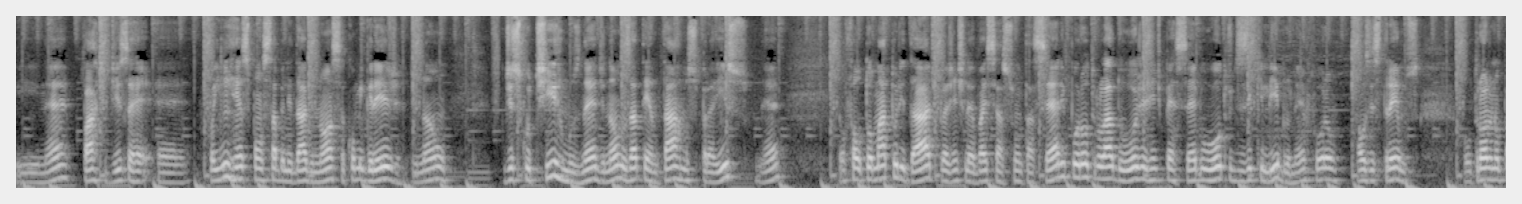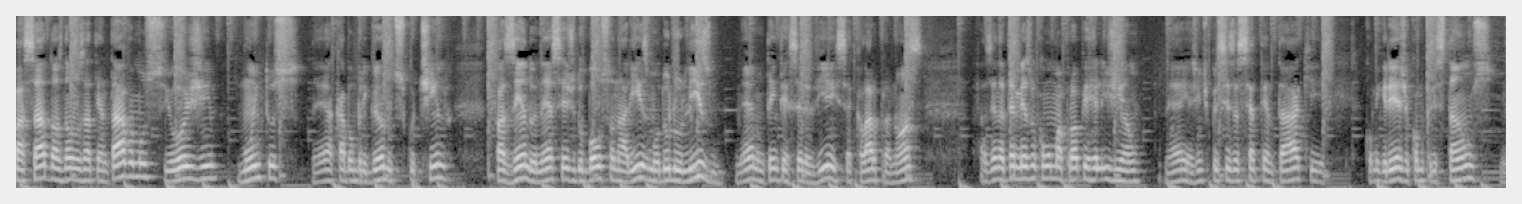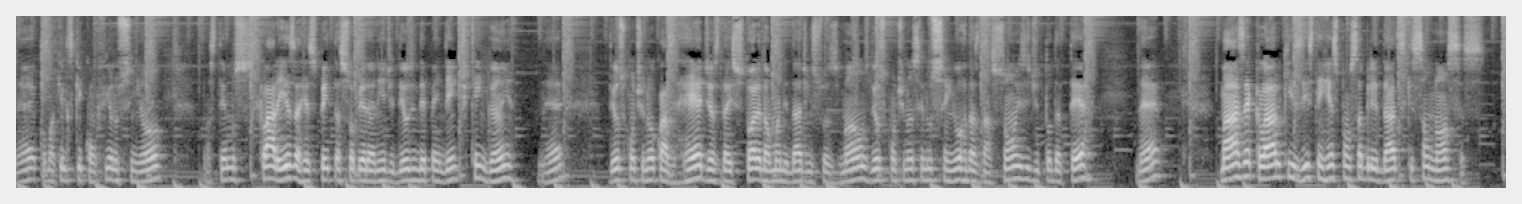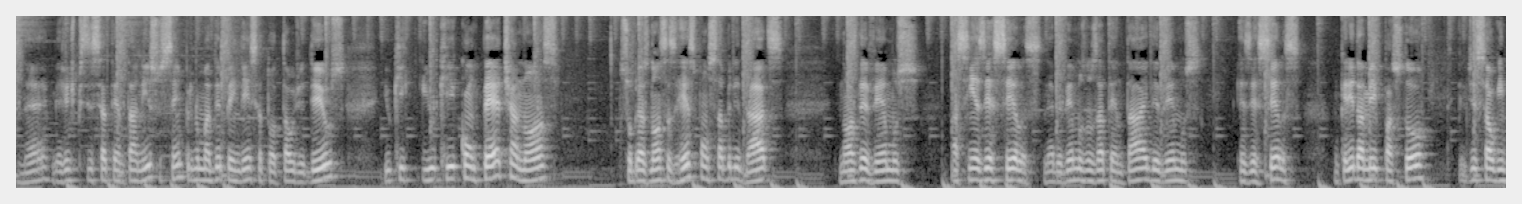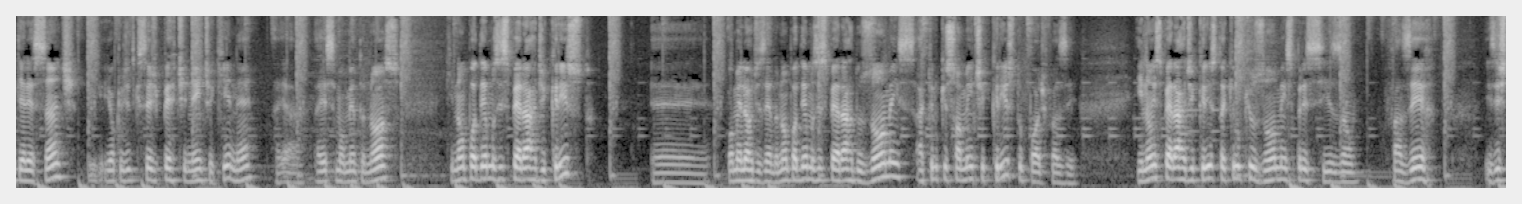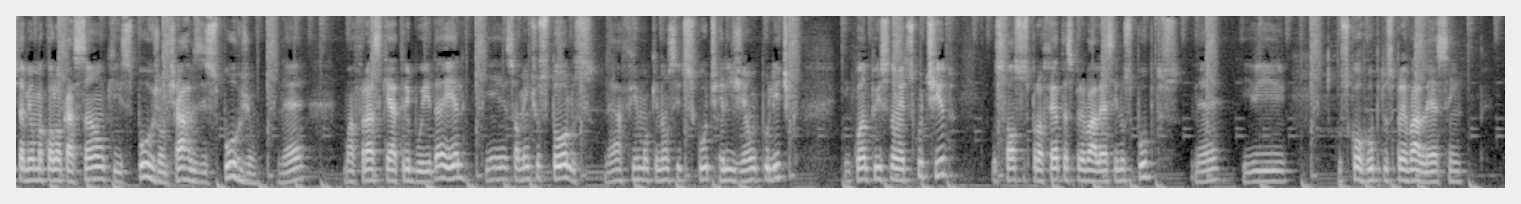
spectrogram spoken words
E né, parte disso é, é, foi irresponsabilidade nossa como igreja, de não discutirmos, né, de não nos atentarmos para isso. Né? Então faltou maturidade para a gente levar esse assunto a sério. E por outro lado, hoje a gente percebe o outro desequilíbrio, né? foram aos extremos. Outrora no passado nós não nos atentávamos e hoje muitos né, acabam brigando, discutindo, fazendo, né, seja do bolsonarismo ou do lulismo, né, não tem terceira via, isso é claro para nós, fazendo até mesmo como uma própria religião. Né, e a gente precisa se atentar que, como igreja, como cristãos, né, como aqueles que confiam no Senhor, nós temos clareza a respeito da soberania de Deus, independente de quem ganha, né? Deus continua com as rédeas da história da humanidade em suas mãos, Deus continua sendo o Senhor das nações e de toda a terra, né? Mas é claro que existem responsabilidades que são nossas, né? E a gente precisa se atentar nisso, sempre numa dependência total de Deus e o que, e o que compete a nós sobre as nossas responsabilidades, nós devemos assim exercê-las, né? Devemos nos atentar e devemos exercê-las. Um querido amigo pastor, ele disse algo interessante e eu acredito que seja pertinente aqui, né, a, a esse momento nosso, que não podemos esperar de Cristo, é, ou melhor dizendo, não podemos esperar dos homens aquilo que somente Cristo pode fazer, e não esperar de Cristo aquilo que os homens precisam fazer. Existe também uma colocação que Spurgeon, Charles Spurgeon, né, uma frase que é atribuída a ele, que somente os tolos né, afirmam que não se discute religião e política, Enquanto isso não é discutido, os falsos profetas prevalecem nos púlpitos, né? E os corruptos prevalecem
